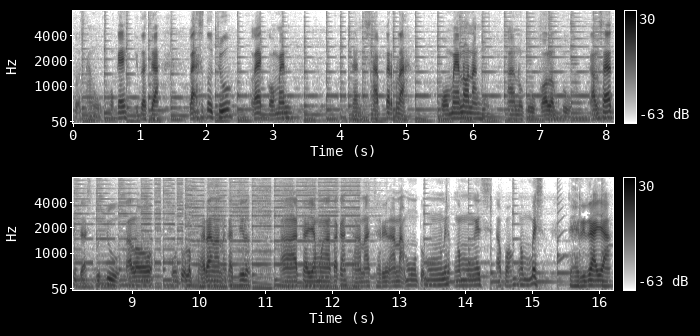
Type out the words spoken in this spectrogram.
untuk sanggup. Oke gitu aja. Like setuju like komen dan subscribe lah. Komen nang anuku kolomku. Kalau saya tidak setuju kalau untuk lebaran anak kecil ada yang mengatakan jangan ajarin anakmu untuk mengemis apa ngemis dari raya.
